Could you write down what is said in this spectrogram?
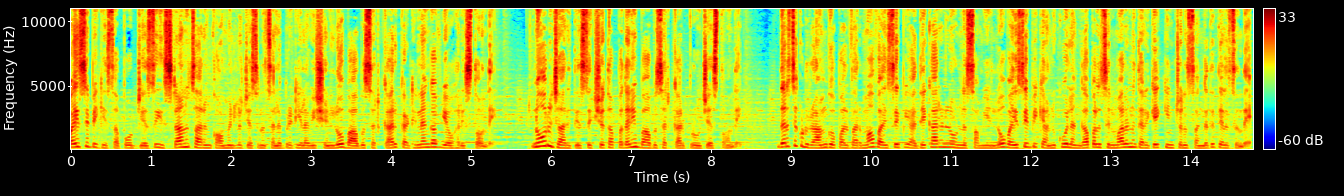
వైసీపీకి సపోర్ట్ చేసి ఇష్టానుసారం కామెంట్లు చేసిన సెలబ్రిటీల విషయంలో బాబు సర్కార్ కఠినంగా వ్యవహరిస్తోంది. నోరు జారితే శిక్ష తప్పదని బాబు సర్కార్ ప్రూవ్ చేస్తోంది. దర్శకుడు రామ్ గోపాల్ వర్మ వైసీపీ అధికారంలో ఉన్న సమయంలో వైసీపీకి అనుకూలంగా పలు సినిమాలను తెరకెక్కించిన సంగతి తెలిసిందే.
